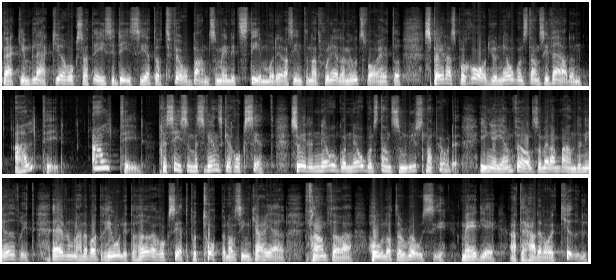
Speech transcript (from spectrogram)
Back in Black gör också att AC/DC är ett av två band som enligt STIM och deras internationella motsvarigheter spelas på radio någonstans i världen, alltid. Alltid! Precis som med svenska Roxette så är det någon någonstans som lyssnar på det. Inga jämförelser mellan banden i övrigt, även om det hade varit roligt att höra Roxette på toppen av sin karriär framföra Whole Lotta Rosie medge att det hade varit kul.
